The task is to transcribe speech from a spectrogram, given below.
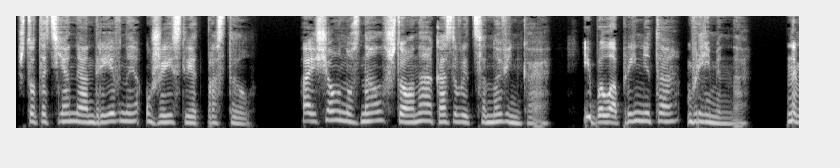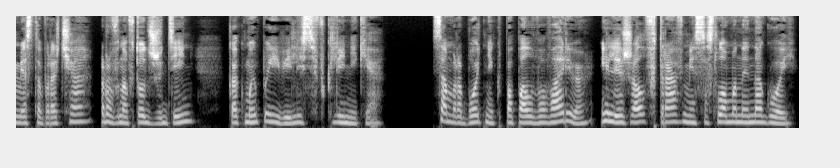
что Татьяны Андреевны уже и след простыл. А еще он узнал, что она, оказывается, новенькая и была принята временно, на место врача ровно в тот же день, как мы появились в клинике. Сам работник попал в аварию и лежал в травме со сломанной ногой.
